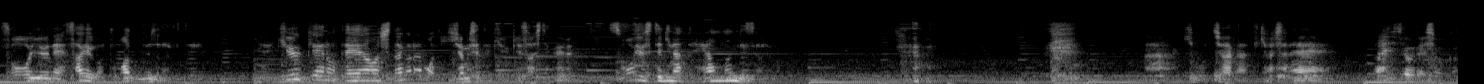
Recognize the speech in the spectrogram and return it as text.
そういうね、作業が止まってるじゃなくて、ね、休憩の提案をしながらも虹を見せて休憩させてくれる。そういう素敵な提案なんですよあれは あ、気持ち悪くなってきましたね。大丈夫でしょうか。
